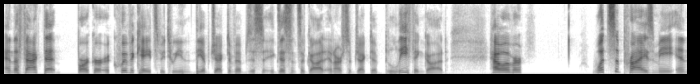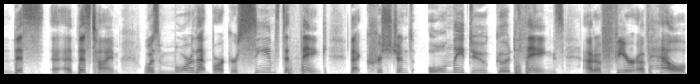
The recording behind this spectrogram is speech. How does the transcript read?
and the fact that Barker equivocates between the objective existence of God and our subjective belief in God. However, what surprised me in this at this time was more that Barker seems to think that Christians only do good things out of fear of hell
